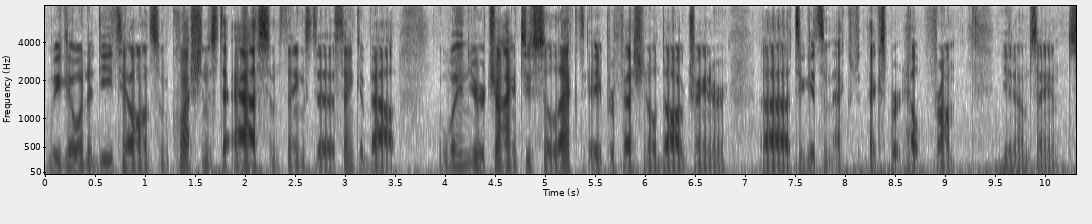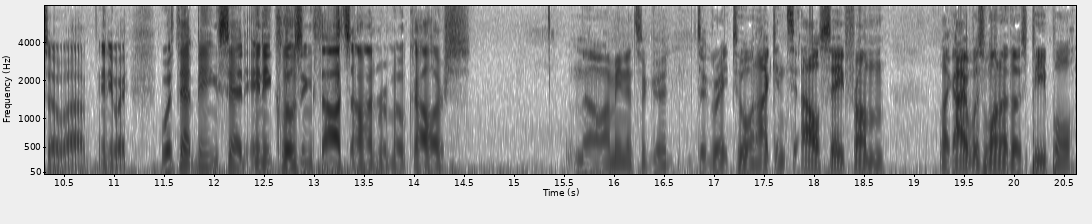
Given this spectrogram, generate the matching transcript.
we go into detail on some questions to ask, some things to think about when you're trying to select a professional dog trainer uh, to get some ex- expert help from. You know what I'm saying? So, uh, anyway, with that being said, any closing thoughts on remote collars? No, I mean it's a good, it's a great tool, and I can, I'll say from, like I was one of those people.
